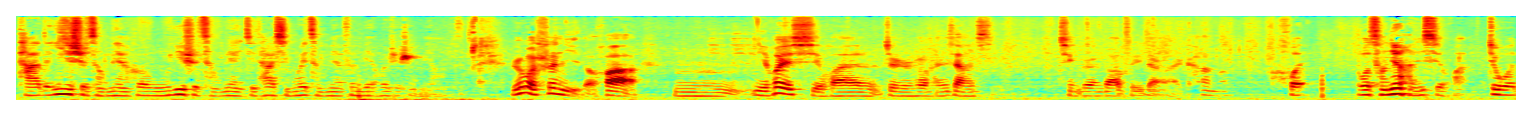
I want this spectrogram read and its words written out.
他的意识层面和无意识层面以及他行为层面分别会是什么样子。如果是你的话，嗯，你会喜欢，就是说很想请请个人到自己家来看吗？会，我曾经很喜欢，就我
